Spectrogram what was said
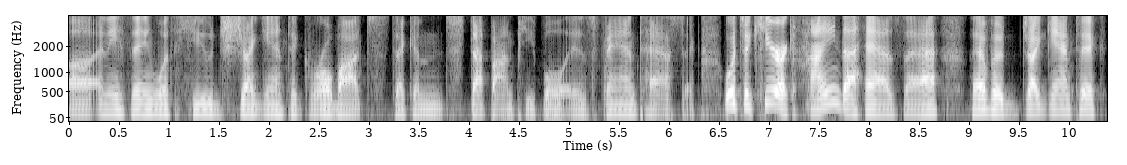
uh, anything with huge, gigantic robots that can step on people is fantastic. Which Akira kinda has that. They have a gigantic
